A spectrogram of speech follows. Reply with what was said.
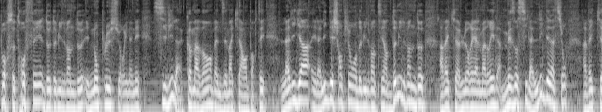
pour ce trophée de 2022 et non plus sur une année civile comme avant. Benzema qui a remporté la Liga et la Ligue des Champions en 2021-2022 avec le Real Madrid, mais aussi la Ligue des Nations avec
